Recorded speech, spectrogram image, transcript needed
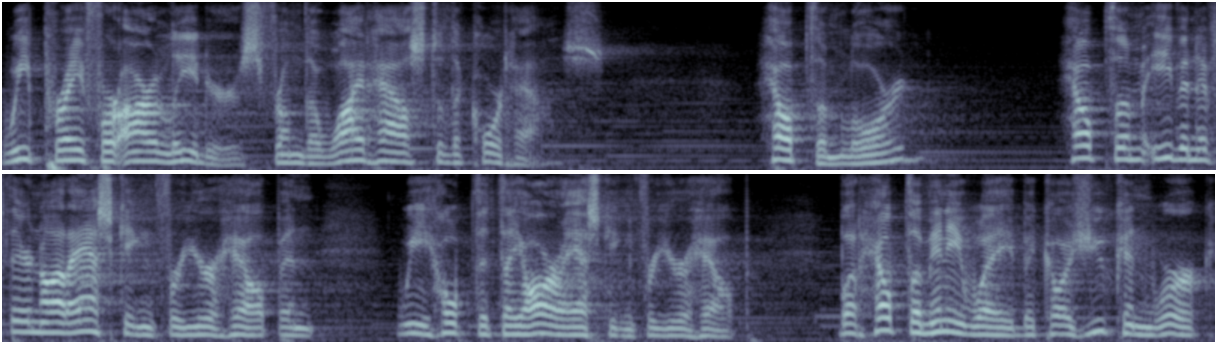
We pray for our leaders from the White House to the courthouse. Help them, Lord. Help them even if they're not asking for your help and we hope that they are asking for your help. But help them anyway because you can work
